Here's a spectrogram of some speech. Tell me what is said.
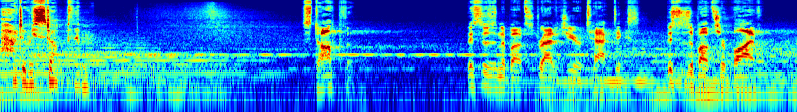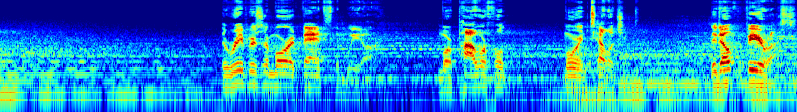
how do we stop them? Stop them. This isn't about strategy or tactics. This is about survival. The Reapers are more advanced than we are. More powerful, more intelligent. They don't fear us.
